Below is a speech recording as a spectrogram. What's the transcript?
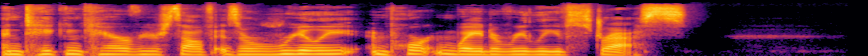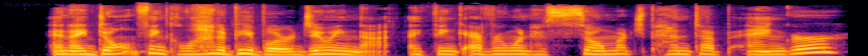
and taking care of yourself is a really important way to relieve stress. And I don't think a lot of people are doing that. I think everyone has so much pent up anger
